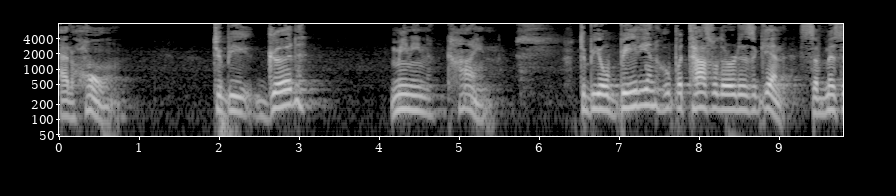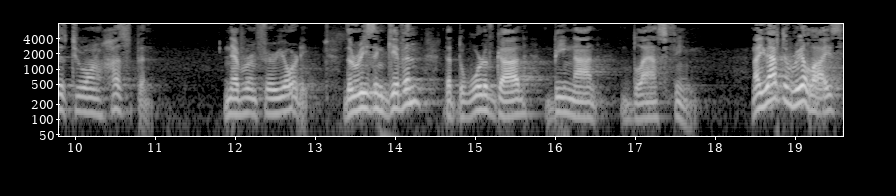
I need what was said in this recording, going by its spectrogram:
at home. To be good, meaning kind. To be obedient, hupotasso, there it is again, submissive to her own husband. Never inferiority. The reason given that the word of God be not blasphemed. Now you have to realize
